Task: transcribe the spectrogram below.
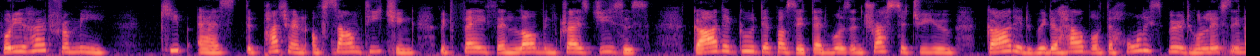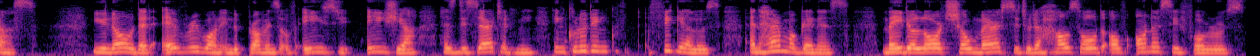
What you heard from me, keep as the pattern of sound teaching, with faith and love in Christ Jesus. Guard a good deposit that was entrusted to you, guard it with the help of the Holy Spirit who lives in us. You know that everyone in the province of Asia has deserted me, including Phygelus and Hermogenes. May the Lord show mercy to the household of Onesiphorus,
